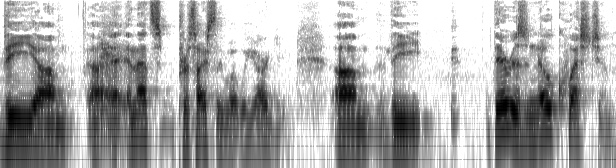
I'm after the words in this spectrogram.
The, um, uh, and that's precisely what we argued. Um, the, there is no question,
